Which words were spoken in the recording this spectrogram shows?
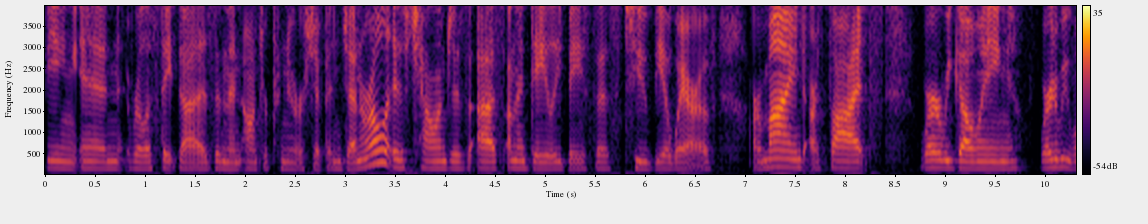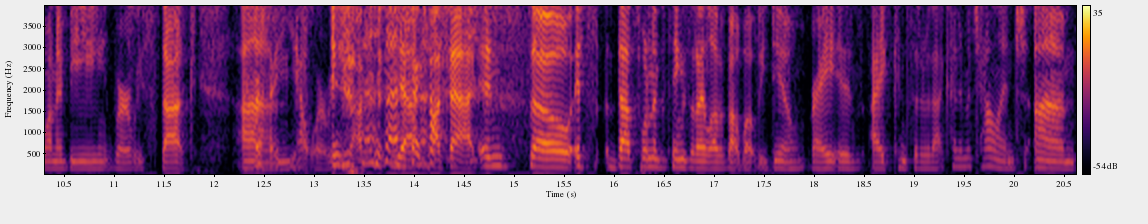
being in real estate does and then entrepreneurship in general is challenges us on a daily basis to be aware of our mind, our thoughts, where are we going, where do we want to be, where are we stuck. Um, Yeah, where we stuck. yeah, I got that. and so it's that's one of the things that I love about what we do, right? Is I consider that kind of a challenge. Um,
